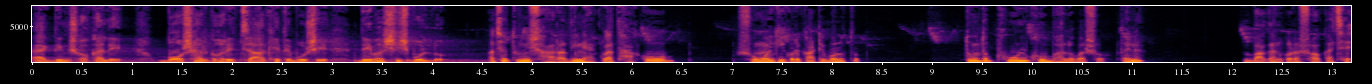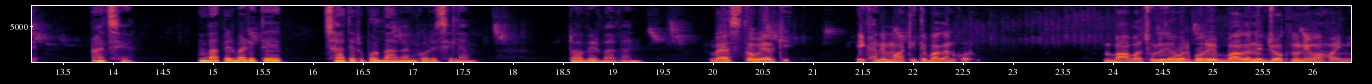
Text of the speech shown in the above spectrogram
একদিন সকালে বসার ঘরে চা খেতে বসে দেবাশিস বলল আচ্ছা তুমি সারাদিন একলা থাকো সময় কি করে কাটে বলো তো? তুমি তো ফুল খুব ভালোবাসো তাই না? বাগান করার শখ আছে? আছে। বাপের বাড়িতে ছাদের উপর বাগান করেছিলাম টবের বাগান। ব্যাস তবে আর কি। এখানে মাটিতে বাগান করো। বাবা চলে যাওয়ার পরে বাগানের যত্ন নেওয়া হয়নি।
